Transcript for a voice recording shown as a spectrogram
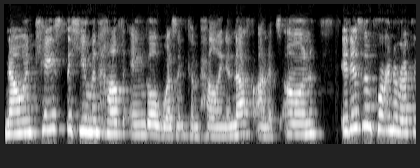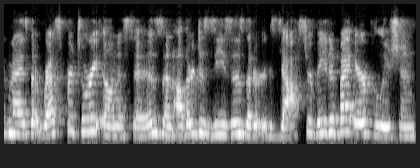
Now, in case the human health angle wasn't compelling enough on its own, it is important to recognize that respiratory illnesses and other diseases that are exacerbated by air pollution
